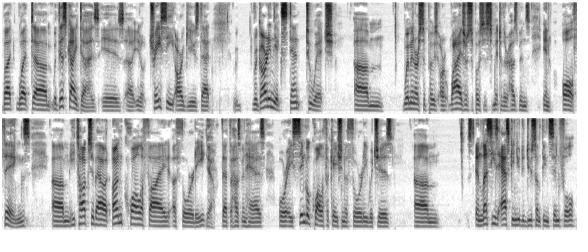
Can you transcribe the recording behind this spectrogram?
But what um, what this guy does is, uh, you know, Tracy argues that re- regarding the extent to which um, women are supposed or wives are supposed to submit to their husbands in all things. Um, he talks about unqualified authority Yeah. that the husband has, or a single qualification authority, which is um, unless he's asking you to do something sinful,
